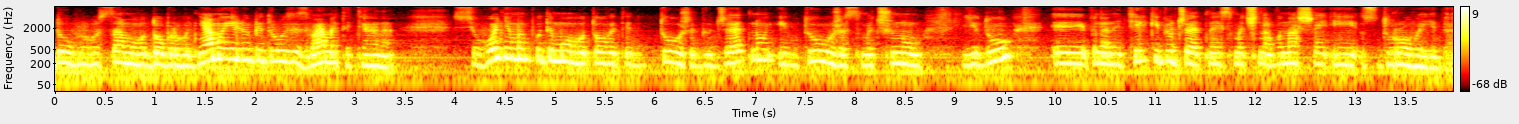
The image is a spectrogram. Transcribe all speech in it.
Доброго, самого доброго дня, мої любі друзі! З вами Тетяна. Сьогодні ми будемо готувати дуже бюджетну і дуже смачну їду. Е, Вона не тільки бюджетна і смачна, вона ще і здорова їда.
